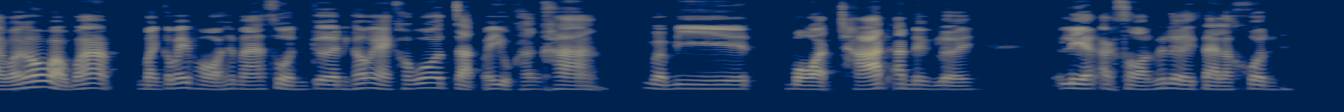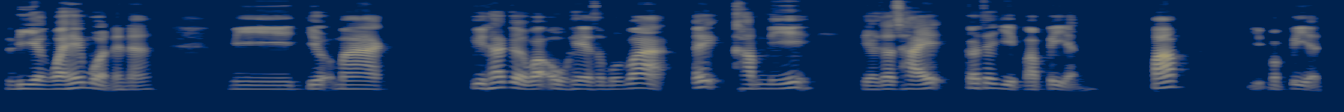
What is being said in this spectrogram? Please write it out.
แต่ว่าก็แบบว่ามันก็ไม่พอใช่ไหมส่วนเกินเขาไงเขาก็จัดมาอยู่ข้างๆเหมือนมีบอร์ดชาร์ตอันหนึ่งเลย เรียงอักษรไว้เลยแต่ละคนเรียงไว้ให้หมดเลยนะ มีเยอะมากคือถ้าเกิดว่าโอเค สมมุติว่า เอ้ยคำนี้ เดี๋ยวจะใช้ก็จะหยิบมาเปลี่ยนปั๊บหยิบมาเปลี่ยน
